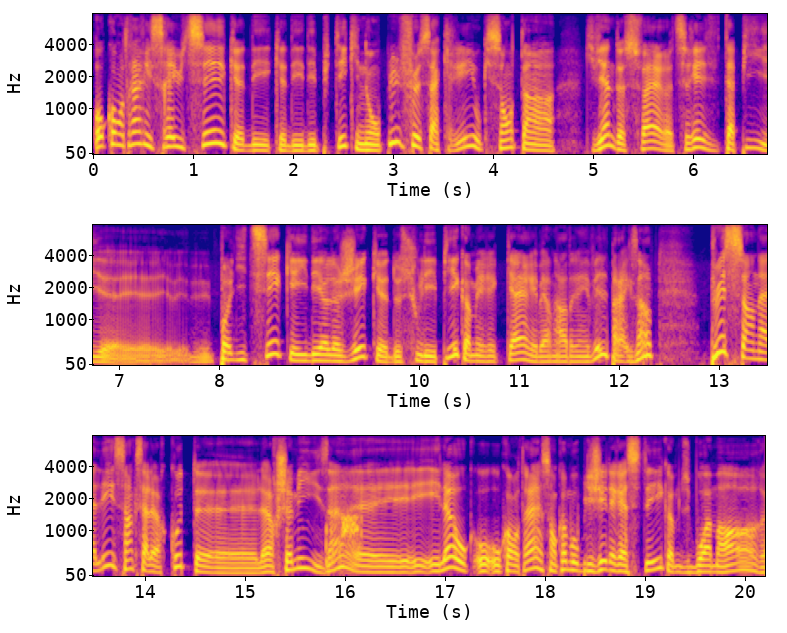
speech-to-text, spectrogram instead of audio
au contraire, il serait utile que des, députés qui n'ont plus le feu sacré ou qui sont qui viennent de se faire tirer le tapis euh, politique et idéologique de sous les pieds, comme Éric Kerr et Bernard Drinville, par exemple, puissent s'en aller sans que ça leur coûte euh, leur chemise. Hein? Et, là, au, contraire, ils sont comme obligés de rester comme du bois mort,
